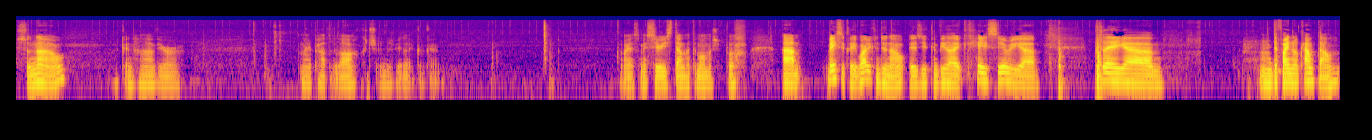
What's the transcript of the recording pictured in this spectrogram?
so now you can have your my path locked and just be like, okay. Oh yes, my Siri's down at the moment, but um, basically what you can do now is you can be like, hey Siri, uh, play um, the final countdown,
